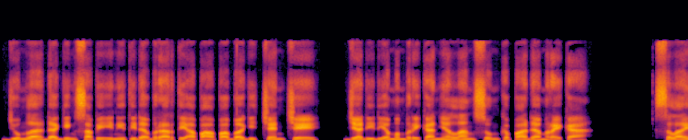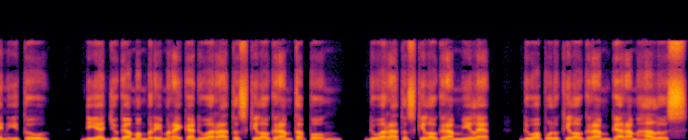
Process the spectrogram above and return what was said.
Jumlah daging sapi ini tidak berarti apa-apa bagi Chen Che, jadi dia memberikannya langsung kepada mereka. Selain itu, dia juga memberi mereka 200 kg tepung, 200 kg millet, 20 kg garam halus,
